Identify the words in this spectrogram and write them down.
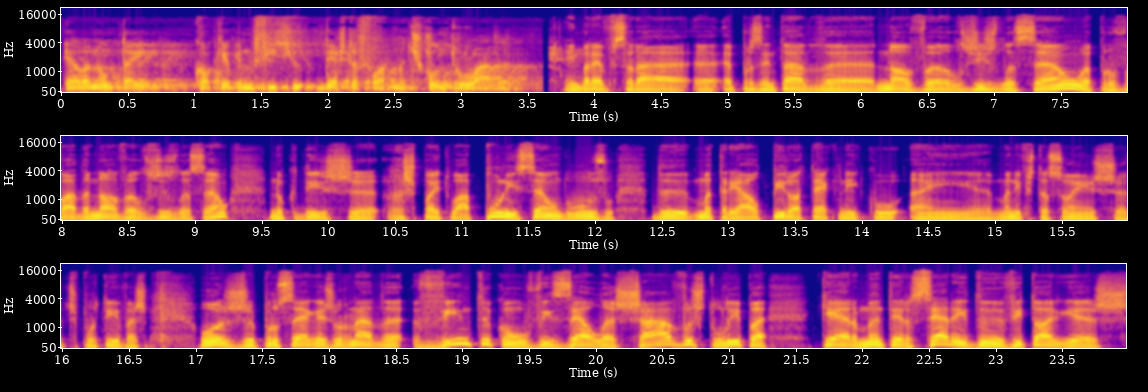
ela não tem qualquer benefício desta forma, descontrolada. Em breve será uh, apresentada nova legislação, aprovada nova legislação, no que diz uh, respeito à punição do uso de material pirotécnico em uh, manifestações desportivas. Hoje prossegue a jornada 20 com o Vizela Chaves. Tulipa quer manter série de vitórias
